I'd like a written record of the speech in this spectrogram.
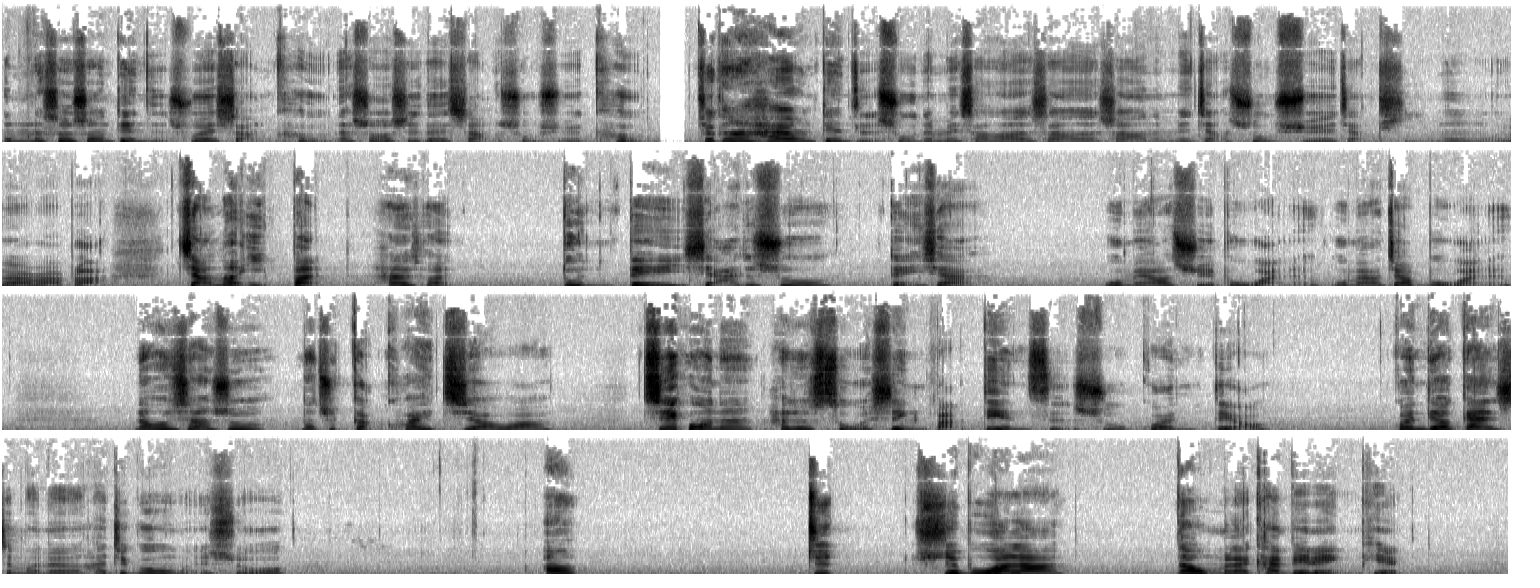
我们那时候是用电子书在上课，那时候是在上数学课，就看到他用电子书那边上上上上上那边讲数学讲题目，叭叭叭，讲到一半，他就突然顿呆一下，他就说：“等一下，我们要学不完了，我们要教不完了。”然后我就想说：“那就赶快教啊！”结果呢，他就索性把电子书关掉，关掉干什么呢？他就跟我们说：“哦，就学不完啦，那我们来看别的影片。”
